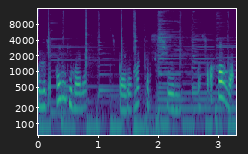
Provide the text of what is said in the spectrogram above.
menurut kalian gimana? Spider-Man versus Uni masuk akal nggak?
